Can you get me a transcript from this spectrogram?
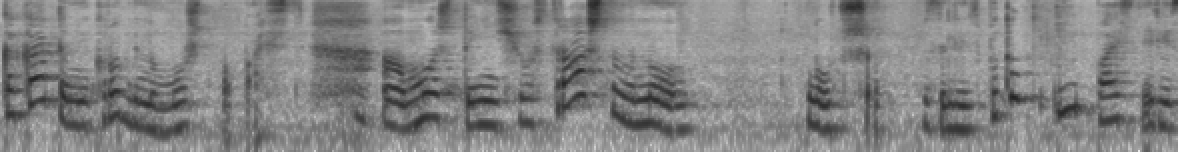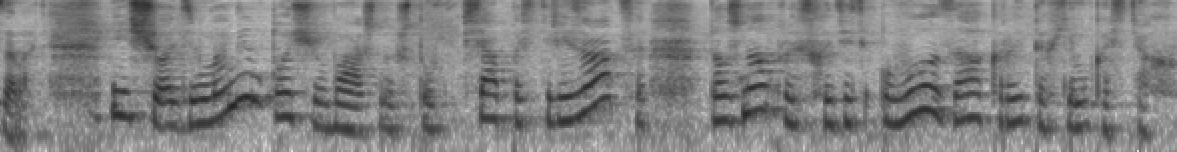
какая-то микробина может попасть. А, может и ничего страшного, но лучше залить бутылки и пастеризовать. И еще один момент очень важный, что вся пастеризация должна происходить в закрытых емкостях,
